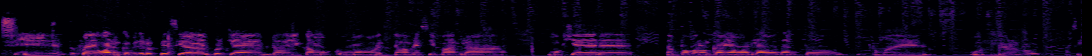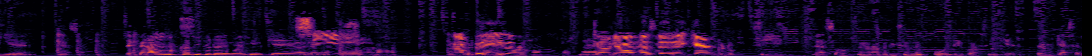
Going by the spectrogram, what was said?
Sí, Eh, esto fue igual un capítulo especial porque lo dedicamos como el tema principal a mujeres. Tampoco nunca habíamos hablado tanto como de un girl group, así que eso. Esperamos más capítulos igual y que hablemos Sí. como más. Nos han pedido que hablemos más de Girl Group. Sí, eso, es una petición del público, así que tenemos que hacer.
